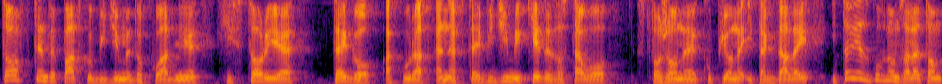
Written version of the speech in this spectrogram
to w tym wypadku widzimy dokładnie historię tego akurat NFT, widzimy kiedy zostało stworzone, kupione i tak dalej. I to jest główną zaletą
